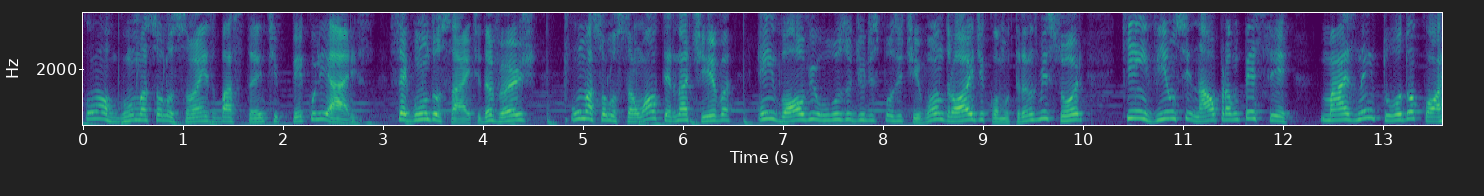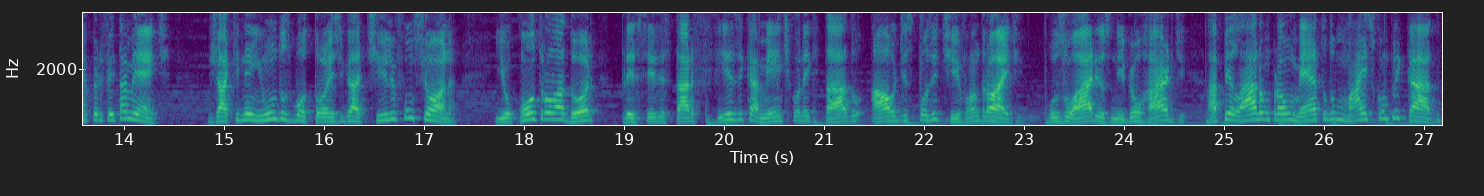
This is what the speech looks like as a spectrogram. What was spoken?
com algumas soluções bastante peculiares. Segundo o site The Verge, uma solução alternativa envolve o uso de um dispositivo Android como transmissor que envia um sinal para um PC, mas nem tudo ocorre perfeitamente, já que nenhum dos botões de gatilho funciona e o controlador precisa estar fisicamente conectado ao dispositivo Android. Usuários nível hard apelaram para um método mais complicado,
